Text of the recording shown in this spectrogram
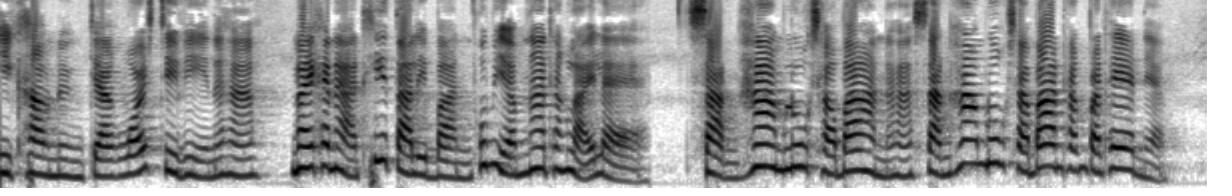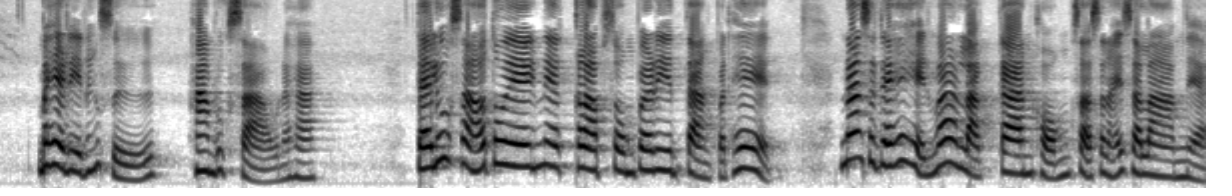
อีกข่าวหนึ่งจาก Voice TV นะคะในขณะที่ตาลิบันผู้มีอำนาจทั้งหลายแหล่สั่งห้ามลูกชาวบ้านนะคะสั่งห้ามลูกชาวบ้านทั้งประเทศเนี่ยไม่ให้เรียนหนังสือห้ามลูกสาวนะคะแต่ลูกสาวตัวเองเนี่ยกลับส่งไปเรียนต่างประเทศนั่นแสดงให้เห็นว่าหลักการของศาสนาอิสลามเนี่ย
